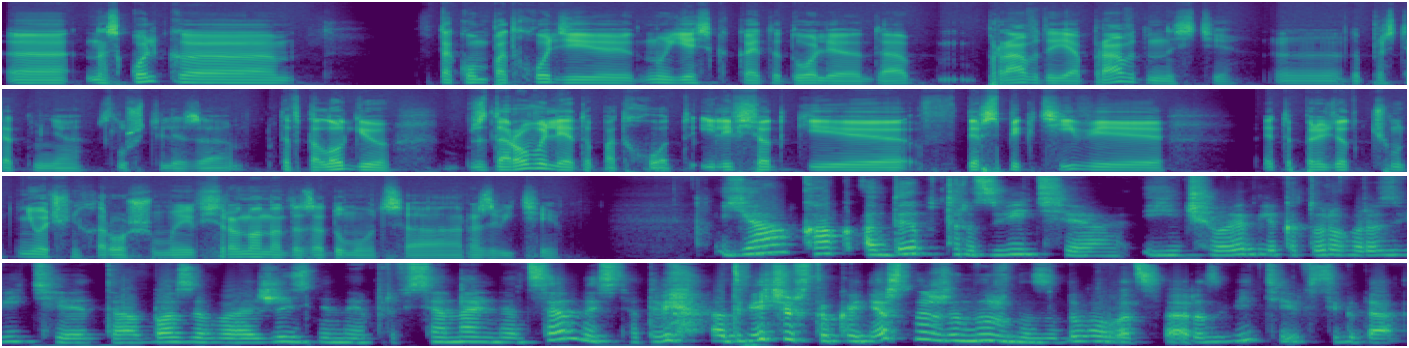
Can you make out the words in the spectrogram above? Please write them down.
Э, насколько таком подходе, ну, есть какая-то доля, да, правды и оправданности, э, да простят меня слушатели за тавтологию. Здоровый ли это подход? Или все-таки в перспективе это приведет к чему-то не очень хорошему, и все равно надо задумываться о развитии? Я как адепт развития и человек, для которого развитие — это базовая жизненная профессиональная ценность, отвечу, что, конечно же, нужно задумываться о развитии всегда.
